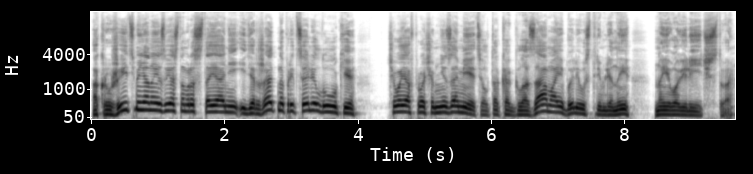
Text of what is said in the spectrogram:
окружить меня на известном расстоянии и держать на прицеле луки, чего я, впрочем, не заметил, так как глаза мои были устремлены на его величество.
